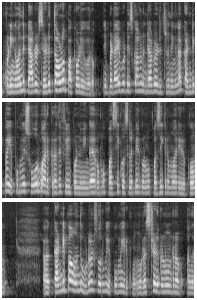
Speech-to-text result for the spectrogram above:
இப்போ நீங்கள் வந்து டேப்லெட்ஸ் எடுத்தாலும் பக்க விளைவு வரும். இப்போ டயபெட்டிஸ்க்காக நீங்கள் டேப்லெட் எடுத்துருந்தீங்கன்னா கண்டிப்பாக எப்போவுமே சோர்வாக இருக்கிறத ஃபீல் பண்ணுவீங்க. ரொம்ப பசிக்கும். சில பேருக்கு ரொம்ப பசிக்கிற மாதிரி இருக்கும். கண்டிப்பாக வந்து உடல் சோர்வு எப்போவுமே இருக்கும். ரெஸ்ட் எடுக்கணுன்ற அந்த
